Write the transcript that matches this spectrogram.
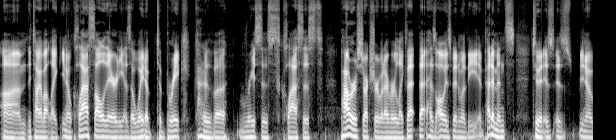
um, they talk about like you know class solidarity as a way to to break kind of a racist classist power structure or whatever like that that has always been one of the impediments to it is is you know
